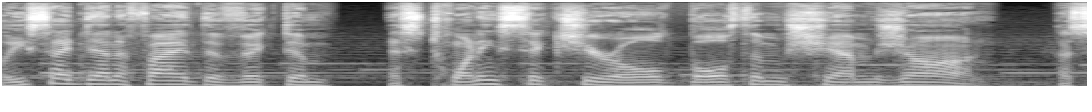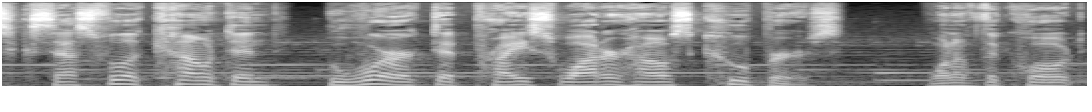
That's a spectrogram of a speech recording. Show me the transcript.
Police identified the victim as 26 year old Botham Shem Jean, a successful accountant who worked at Price Waterhouse Coopers, one of the quote,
